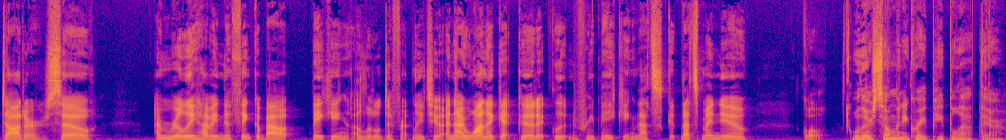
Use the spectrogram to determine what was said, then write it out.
daughter, so I'm really having to think about baking a little differently too. And I want to get good at gluten-free baking. That's that's my new goal. Well, there's so many great people out there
